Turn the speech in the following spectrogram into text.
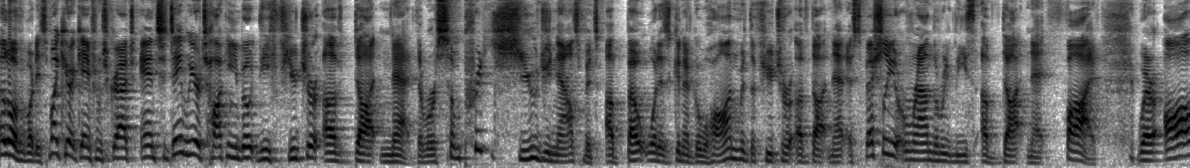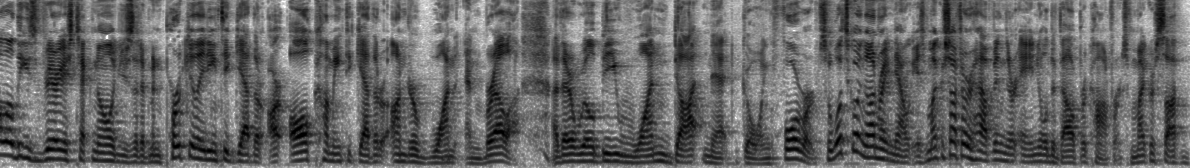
Hello everybody, it's Mike here at Game From Scratch, and today we are talking about the future of .NET. There were some pretty huge announcements about what is going to go on with the future of .NET, especially around the release of .NET 5, where all of these various technologies that have been percolating together are all coming together under one umbrella. Uh, there will be one .NET going forward. So what's going on right now is Microsoft are having their annual developer conference, Microsoft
